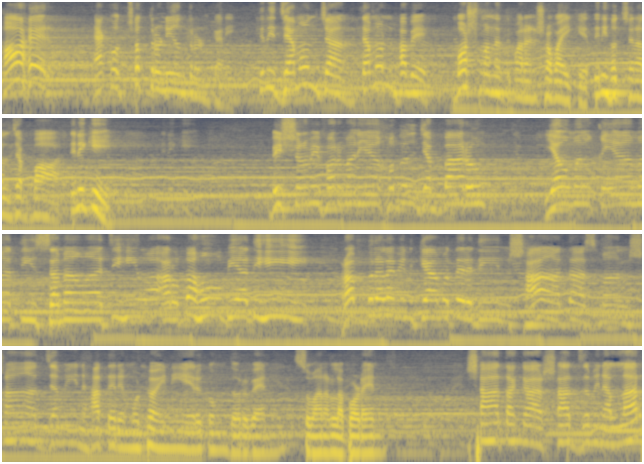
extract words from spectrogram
কাহের একচ্ছত্র নিয়ন্ত্রণকারী। তিনি যেমন চান তেমন ভাবে বশ মানাতে পারেন সবাইকে। তিনি হচ্ছেন আল জাব্বার তিনি কি? বিশ্বনবী ফরমানিয়া, খুদুল জাব্বারু ইয়াউমাল কিয়ামাতি সামাওয়াতিহি ওয়া কিয়ামতের দিন সাত আসমান, সাত জমিন হাতের মুঠোয় নিয়ে এরকম ধরবেন। সুবহানাল্লাহ পড়েন। সাত আকাশ সাত জমিন আল্লাহর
